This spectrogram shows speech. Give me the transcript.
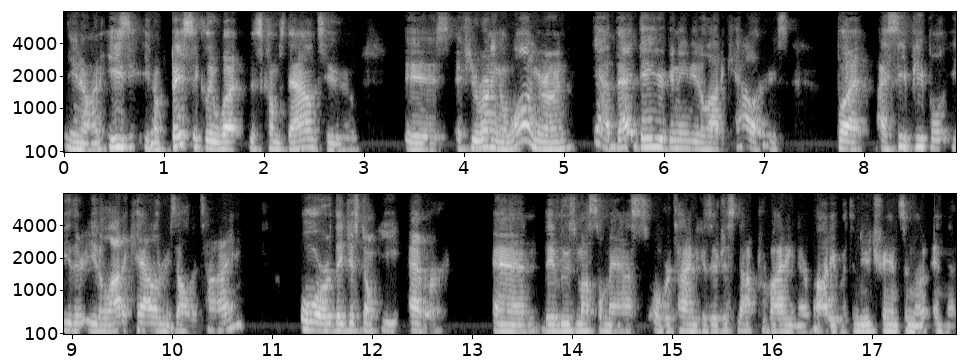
you know, an easy, you know, basically what this comes down to is if you're running a long run, yeah, that day you're going to need a lot of calories. But I see people either eat a lot of calories all the time or they just don't eat ever and they lose muscle mass over time because they're just not providing their body with the nutrients and the, and the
